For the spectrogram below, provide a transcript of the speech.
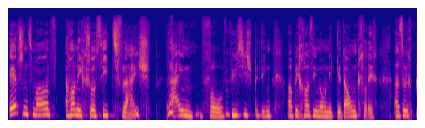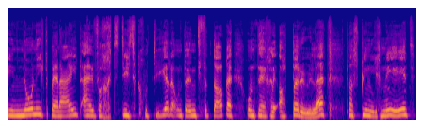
Erstens mal habe ich schon Sitzfleisch. Rein von physisch bedingt, aber ich habe sie noch nicht gedanklich. Also ich bin noch nicht bereit, einfach zu diskutieren und dann zu vertagen und dann ein bisschen abbrüllen. Das bin ich nicht.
